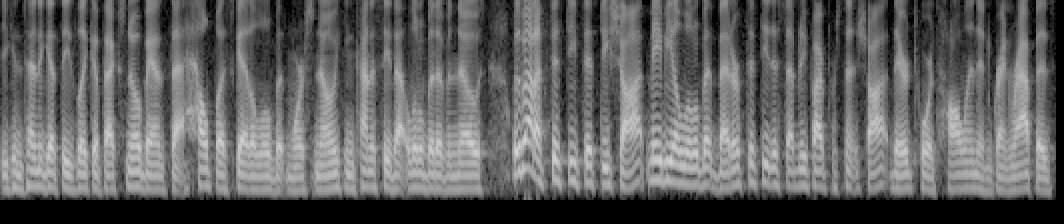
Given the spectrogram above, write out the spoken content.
You can tend to get these lake effect snow bands that help us get a little bit more snow. You can kind of see that little bit of a nose with about a 50-50 shot, maybe a little bit better, 50 to 75% shot there towards Holland and Grand Rapids,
